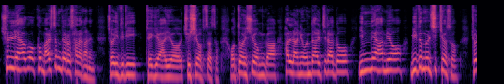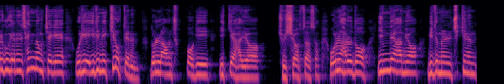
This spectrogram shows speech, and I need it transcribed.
신뢰하고 그 말씀대로 살아가는 저희들이 되게 하여 주시옵소서. 어떤 시험과 환란이 온다 할지라도 인내하며 믿음을 지켜서 결국에는 생명책에 우리의 이름이 기록되는 놀라운 축복이 있게 하여 주시옵소서. 오늘 하루도 인내하며 믿음을 지키는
